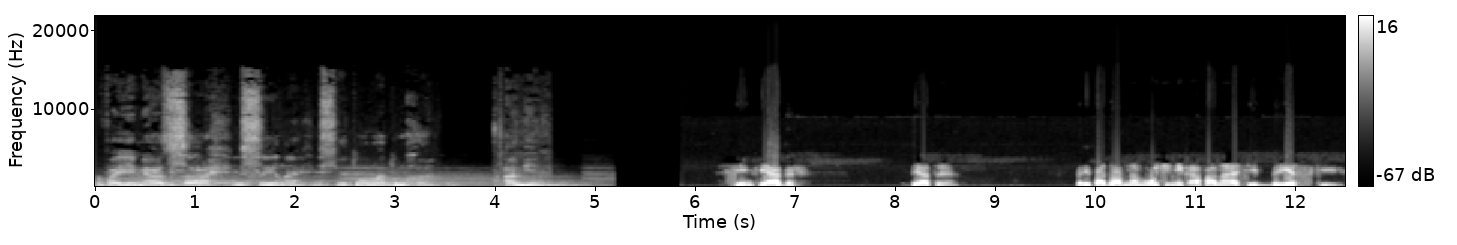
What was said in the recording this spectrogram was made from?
Во имя Отца и Сына и Святого Духа. Аминь. Сентябрь. Пятое. Преподобный мученик Афанасий Брестский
